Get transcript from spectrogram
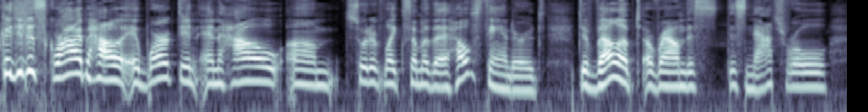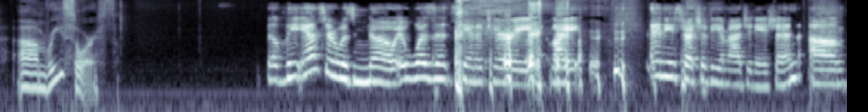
could you describe how it worked and and how um sort of like some of the health standards developed around this this natural um resource. The answer was no it wasn't sanitary by any stretch of the imagination. Um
